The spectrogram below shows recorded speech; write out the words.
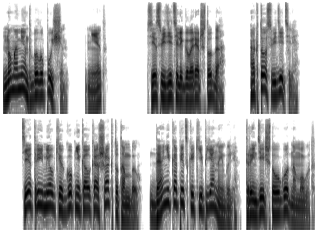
но момент был упущен. «Нет». Все свидетели говорят, что да. А кто свидетели? Те три мелких гопника-алкаша, кто там был? Да они капец какие пьяные были. Трындеть что угодно могут.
